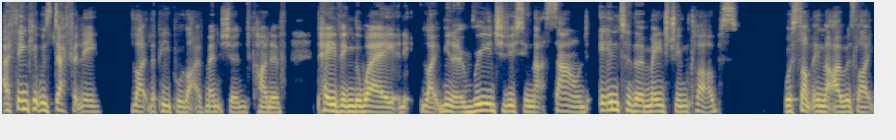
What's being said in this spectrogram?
i think it was definitely like the people that i've mentioned kind of paving the way and like you know reintroducing that sound into the mainstream clubs was something that i was like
